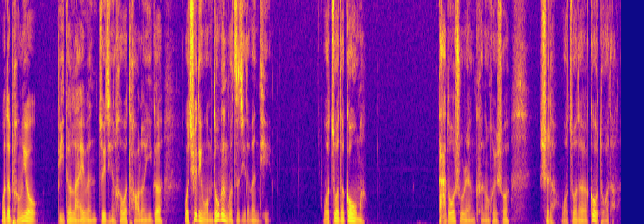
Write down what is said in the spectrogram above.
我的朋友彼得莱文最近和我讨论一个我确定我们都问过自己的问题：我做的够吗？大多数人可能会说：“是的，我做的够多的了。”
